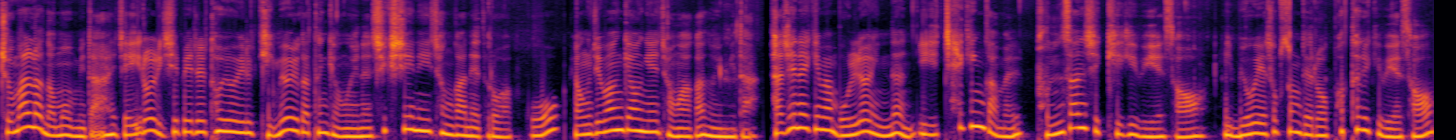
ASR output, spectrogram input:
주말로 넘어옵니다. 이제 1월 21일 토요일 김요일 같은 경우에는 식신이 천간에 들어왔고 병지 환경의 정화가 놓입니다. 자신에게만 몰려있는 이 책임감을 분산시키기 위해서 이 묘의 속성대로 퍼뜨리기 위해서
